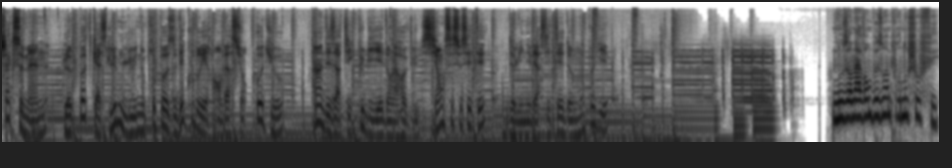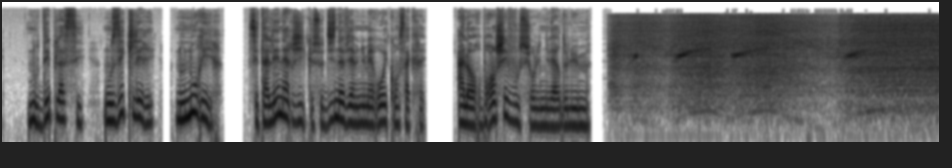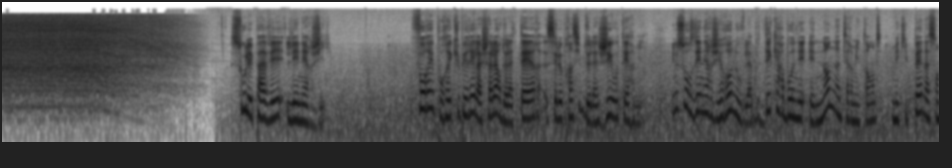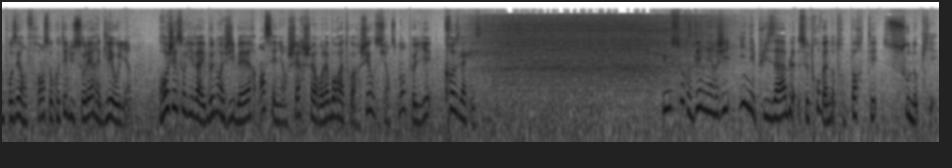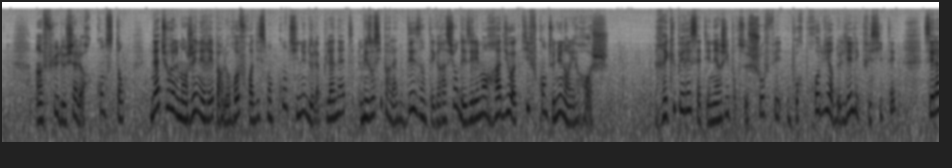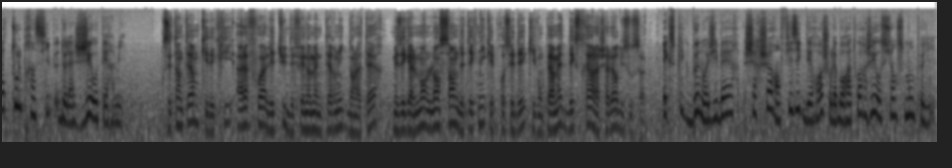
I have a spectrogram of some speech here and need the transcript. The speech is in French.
Chaque semaine, le podcast LUMLU nous propose de découvrir en version audio un des articles publiés dans la revue Sciences et Société de l'Université de Montpellier. Nous en avons besoin pour nous chauffer, nous déplacer, nous éclairer, nous nourrir. C'est à l'énergie que ce 19e numéro est consacré. Alors branchez-vous sur l'univers de l'UM. Sous les pavés, l'énergie. Forer pour récupérer la chaleur de la Terre, c'est le principe de la géothermie. Une source d'énergie renouvelable, décarbonée et non intermittente, mais qui peine à s'imposer en France aux côtés du solaire et de l'éolien. Roger Soliva et Benoît Gibert, enseignants-chercheurs au laboratoire Géosciences Montpellier, creusent la question. Une source d'énergie inépuisable se trouve à notre portée sous nos pieds un flux de chaleur constant, naturellement généré par le refroidissement continu de la planète, mais aussi par la désintégration des éléments radioactifs contenus dans les roches. Récupérer cette énergie pour se chauffer ou pour produire de l'électricité, c'est là tout le principe de la géothermie. C'est un terme qui décrit à la fois l'étude des phénomènes thermiques dans la Terre, mais également l'ensemble des techniques et procédés qui vont permettre d'extraire la chaleur du sous-sol. Explique Benoît Gibert, chercheur en physique des roches au laboratoire Géosciences Montpellier.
